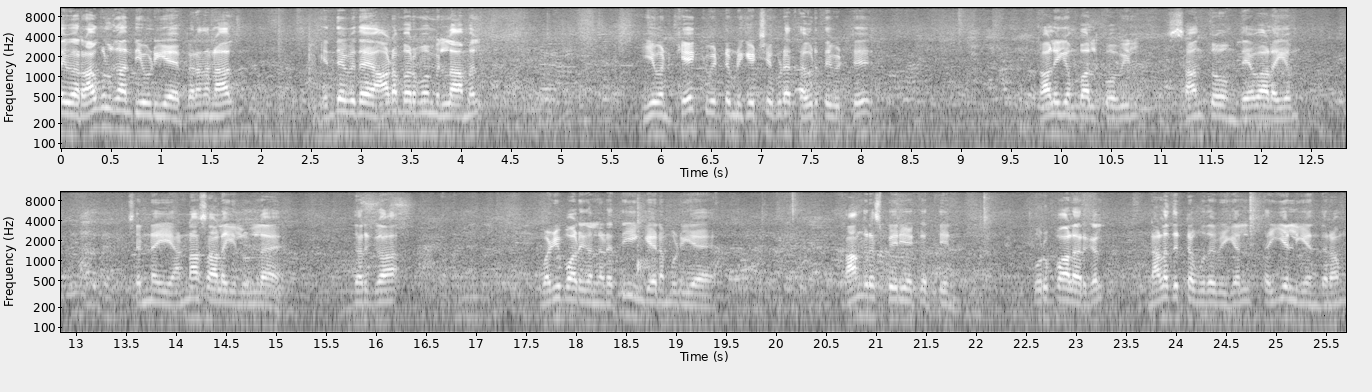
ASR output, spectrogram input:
தலைவர் ராகுல் காந்தியுடைய பிறந்தநாள் எந்தவித ஆடம்பரமும் இல்லாமல் ஈவன் கேக் வெட்டும் நிகழ்ச்சியை கூட தவிர்த்து விட்டு காளிகம்பாள் கோவில் சாந்தோம் தேவாலயம் சென்னை அண்ணா சாலையில் உள்ள தர்கா வழிபாடுகள் நடத்தி இங்கே நம்முடைய காங்கிரஸ் பேரியக்கத்தின் பொறுப்பாளர்கள் நலத்திட்ட உதவிகள் தையல் இயந்திரம்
